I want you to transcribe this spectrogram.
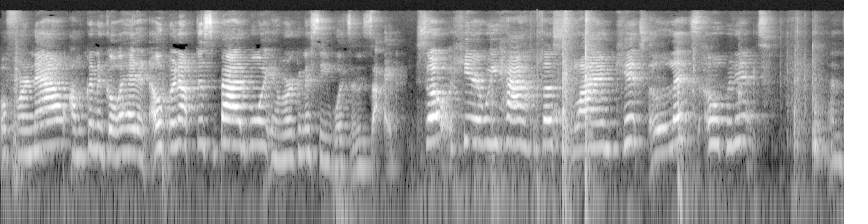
But for now, I'm gonna go ahead and open up this bad boy and we're gonna see what's inside. So here we have the slime kit. Let's open it and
